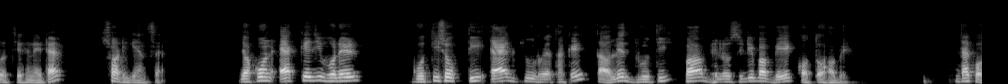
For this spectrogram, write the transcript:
হচ্ছে এখানে এটার সঠিক অ্যান্সার যখন এক কেজি ভরের গতিশক্তি এক জুল হয়ে থাকে, তাহলে দ্রুতি বা ভেলোসিটি বা বেগ কত হবে? দেখো,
